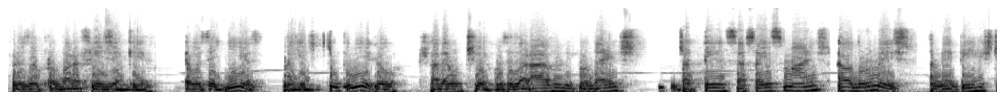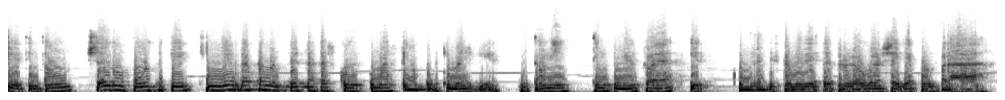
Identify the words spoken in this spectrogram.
Por exemplo, bora fingir aqui eu usei guias, magia de quinto nível, já é um tier considerável, nível 10, já tem acesso a isso, mas ela dura um mês, também é bem restrita. Então chega um ponto que dinheiro dá para manter certas coisas por mais tempo do que mais guia. Então meu entendimento é isso. Como já disse também nesse outro jogo, eu cheguei a comprar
